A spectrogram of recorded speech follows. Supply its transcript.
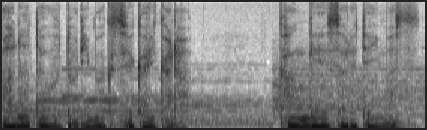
あなたを取り巻く世界から歓迎されています。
